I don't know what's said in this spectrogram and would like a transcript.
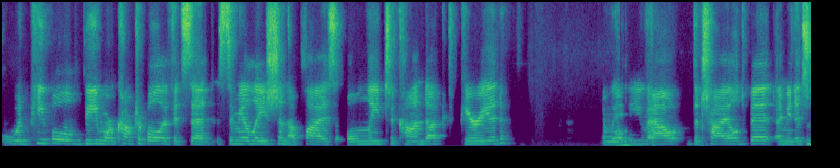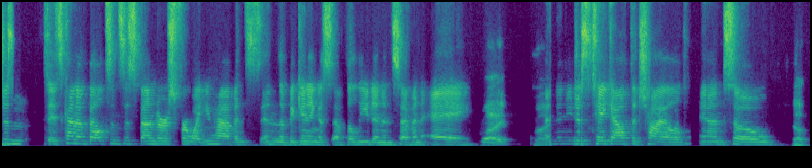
would people be more comfortable if it said simulation applies only to conduct period? And we leave out the child bit? I mean it's just mm-hmm. it's kind of belts and suspenders for what you have in, in the beginning of, of the lead in in 7a right right. And then you just take out the child and so yep.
